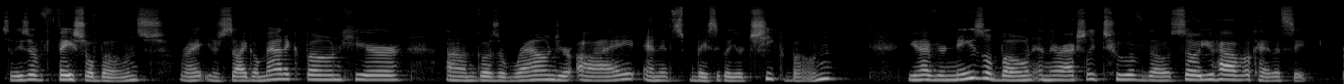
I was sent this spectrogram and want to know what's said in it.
So these are facial bones, right? Your zygomatic bone here um, goes around your eye, and it's basically your cheekbone. You have your nasal bone, and there are actually two of those. So you have, okay, let's see.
